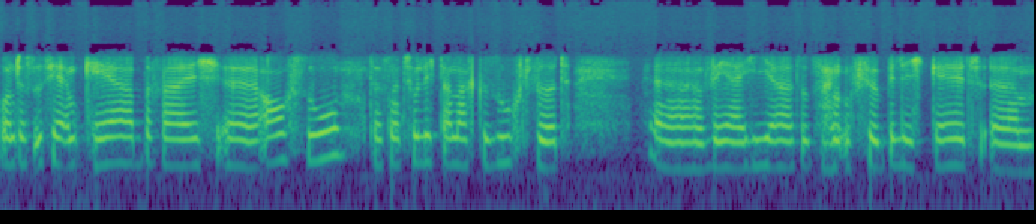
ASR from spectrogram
Und es ist ja im Care-Bereich äh, auch so, dass natürlich danach gesucht wird, äh, wer hier sozusagen für billig Geld ähm,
